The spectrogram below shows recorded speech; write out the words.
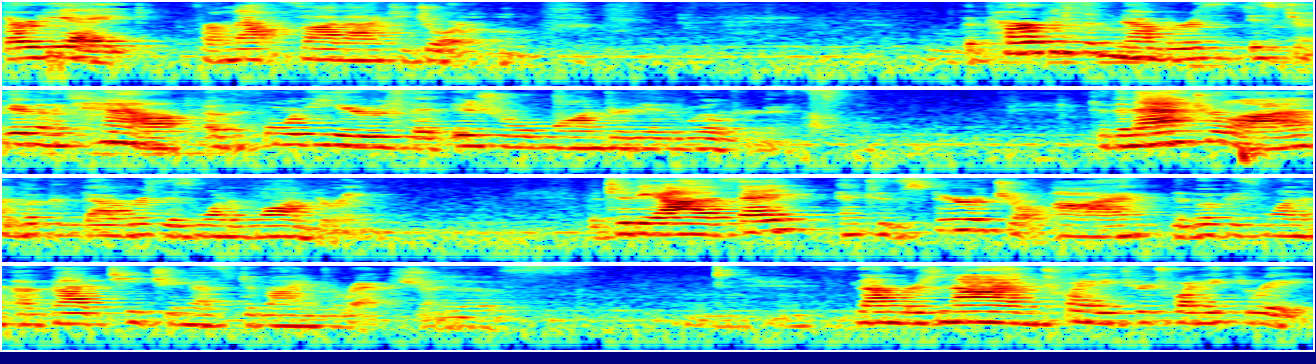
38 from Mount Sinai to Jordan. The purpose of Numbers is to give an account of the 40 years that Israel wandered in the wilderness. To the natural eye, the book of Numbers is one of wandering. But to the eye of faith and to the spiritual eye, the book is one of God teaching us divine direction. Yes. Numbers 9, 20 through 23.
